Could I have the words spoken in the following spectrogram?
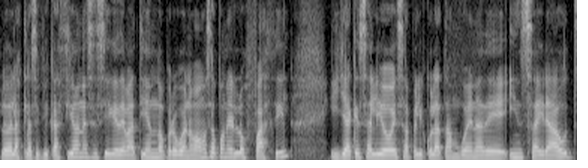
lo de las clasificaciones se sigue debatiendo, pero bueno, vamos a ponerlo fácil. Y ya que salió esa película tan buena de Inside Out,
